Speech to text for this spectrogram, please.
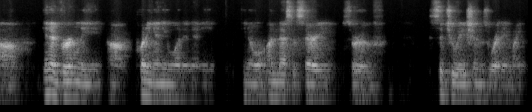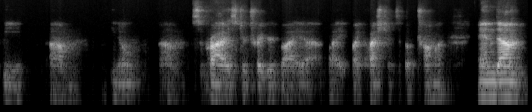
um, inadvertently um, putting anyone in any, you know, unnecessary sort of situations where they might be, um, you know, um, surprised or triggered by, uh, by, by questions about trauma. And um,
